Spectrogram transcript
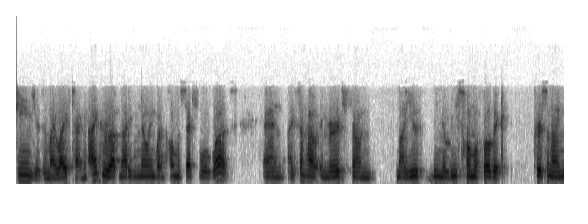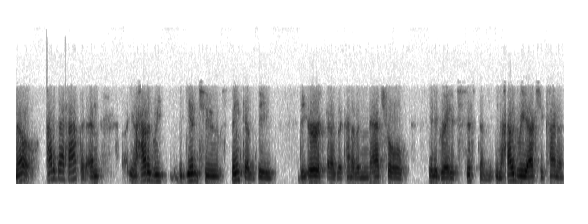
changes in my lifetime, I grew up not even knowing what a homosexual was. And I somehow emerged from my youth being the least homophobic person I know how did that happen? And you know, how did we begin to think of the the earth as a kind of a natural integrated system? You know, how did we actually kind of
